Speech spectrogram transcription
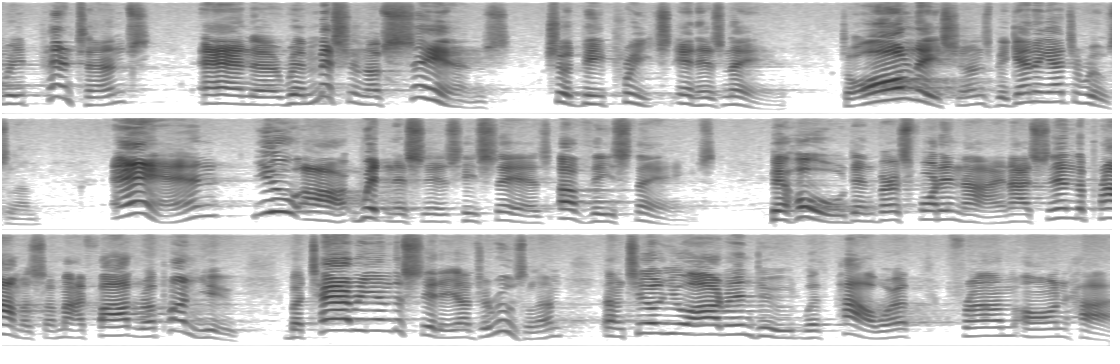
repentance and uh, remission of sins should be preached in his name to all nations, beginning at Jerusalem. And you are witnesses, he says, of these things. Behold, in verse 49, I send the promise of my Father upon you, but tarry in the city of Jerusalem until you are endued with power from on high.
